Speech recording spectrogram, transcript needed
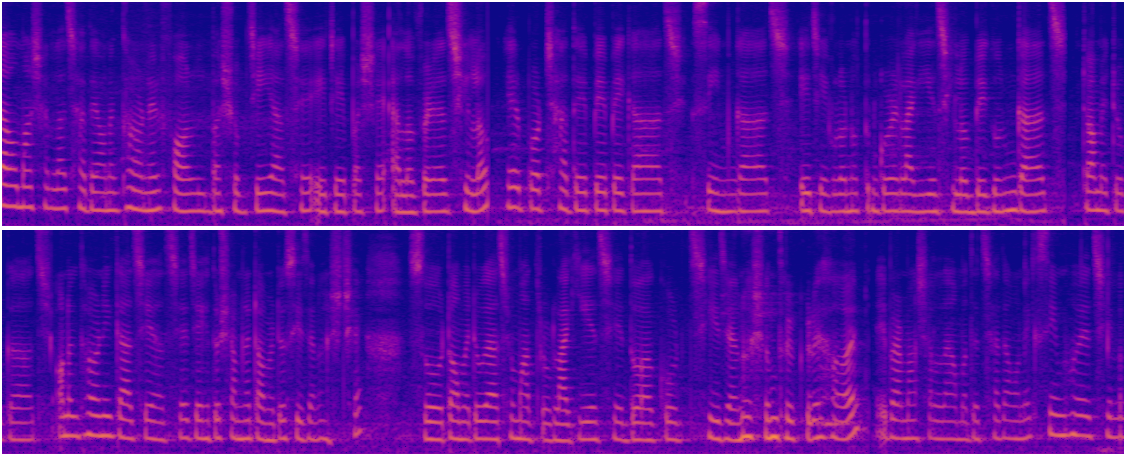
তাও মাসাল্লাহ ছাদে অনেক ধরনের ফল বা সবজি আছে। এই যে পাশে অ্যালোভেরা ছিল। এরপর ছাদে পেঁপে গাছ, সিম গাছ, এই যেগুলো নতুন করে লাগিয়েছিল বেগুন গাছ। টমেটো গাছ, অনেক ধরনের গাছই আছে, যেহেতু সামনে টমেটো সিজন আসছে। সো টমেটো গাছও মাত্র লাগিয়েছে, দোয়া করছি যেন সুন্দর করে হয়। এবার মাসাল্লাহ আমাদের ছাদে অনেক সিম হয়েছিল।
